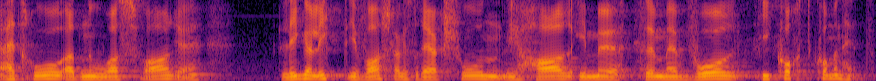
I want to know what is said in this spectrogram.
Jeg tror at noe av svaret ligger litt i hva slags reaksjon vi har i møte med vår ikortkommenhet.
